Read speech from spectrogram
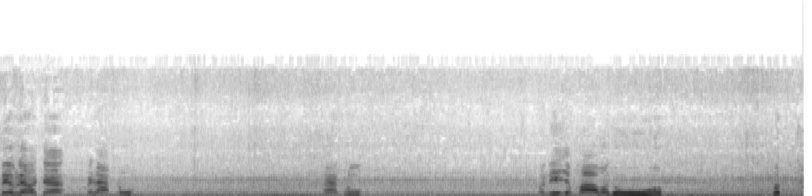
เติมแล้วจะไปลากลูกลากลูก วันนี้จะพามาดูรถไถ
